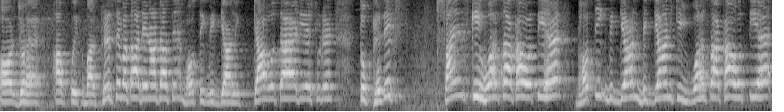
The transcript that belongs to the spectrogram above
और जो है, आपको एक बार फिर से बता देना चाहते हैं, भौतिक विज्ञान क्या होता है डी स्टूडेंट तो फिजिक्स साइंस की वह शाखा होती है, भौतिक विज्ञान विज्ञान की वह शाखा होती है,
